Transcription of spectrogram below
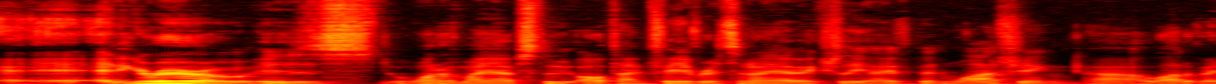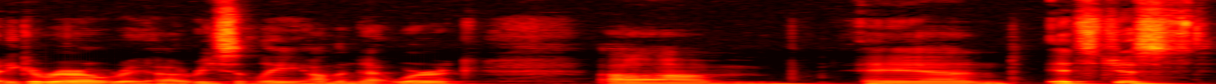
Eddie Guerrero is one of my absolute all-time favorites, and I have actually I've been watching uh, a lot of Eddie Guerrero re- uh, recently on the network, um, and it's just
